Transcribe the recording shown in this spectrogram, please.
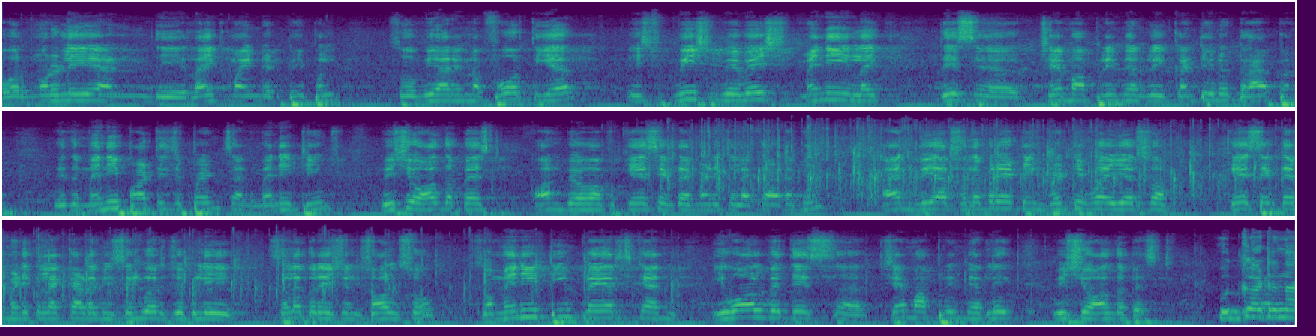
our Murali and the like minded people so we are in a fourth year is wish we wish many like this uh, Chema Premier will continue to happen with many participants and many teams. Wish you all the best on behalf of KSEC Medical Academy. And we are celebrating 25 years of KSEC Medical Academy Silver Jubilee celebrations also. So many team players can evolve with this uh, Chema Premier League. Wish you all the best. ಉದ್ಘಾಟನಾ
